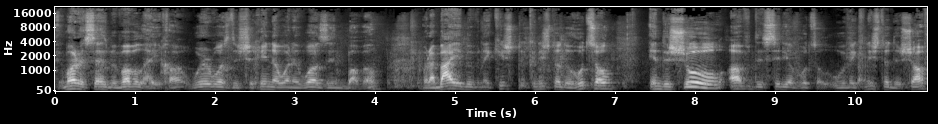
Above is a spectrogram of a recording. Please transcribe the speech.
The Gemara says, where was the Shekhinah when it was in Bavel? in the shul of the city of Hutzal, Uveknishta the Shof,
